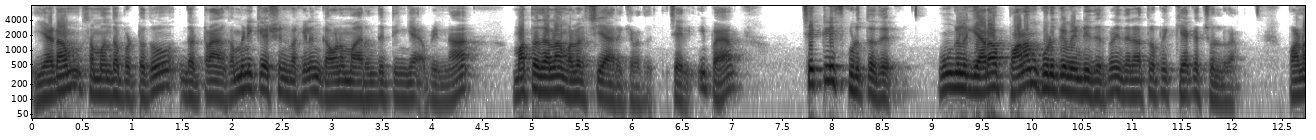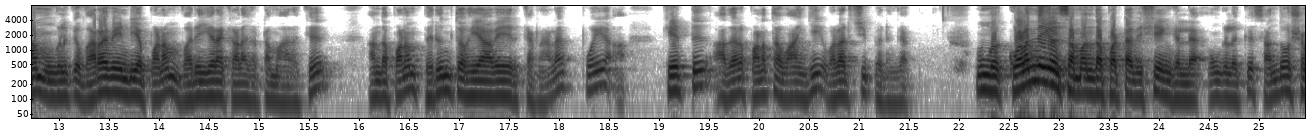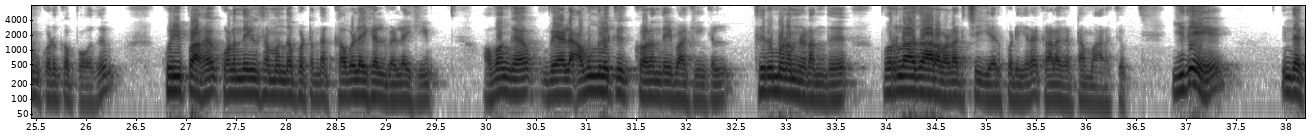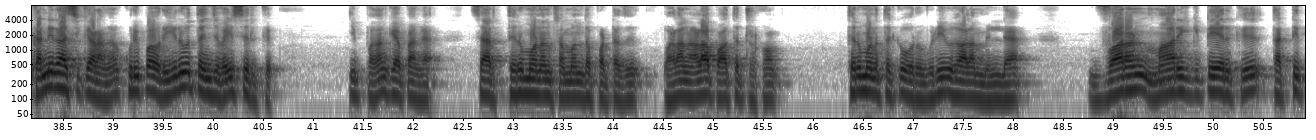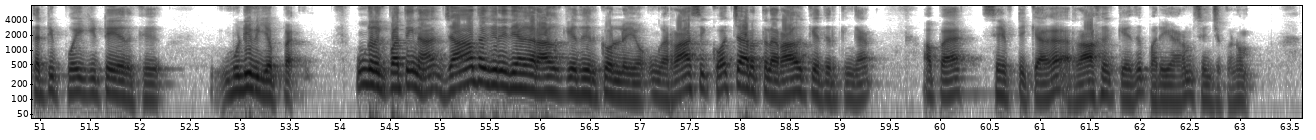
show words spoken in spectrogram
இடம் சம்மந்தப்பட்டதும் இந்த ட்ரா கம்யூனிகேஷன் வகையிலும் கவனமாக இருந்துட்டீங்க அப்படின்னா மற்றதெல்லாம் வளர்ச்சியாக இருக்கிறது. சரி இப்போ செக்லிஸ்ட் கொடுத்தது. உங்களுக்கு யாராவது பணம் கொடுக்க வேண்டியது இருக்குன்னு இந்த நேரத்தில் போய் கேட்க சொல்லுவேன். பணம் உங்களுக்கு வர வேண்டிய பணம் வருகிற காலகட்டமாக இருக்குது அந்த பணம் பெருந்தொகையாகவே இருக்கிறனால போய் கேட்டு அதில் பணத்தை வாங்கி வளர்ச்சி பெறுங்க. உங்கள் குழந்தைகள் சம்மந்தப்பட்ட விஷயங்களில் உங்களுக்கு சந்தோஷம் கொடுக்க போகுது. குறிப்பாக குழந்தைகள் சம்மந்தப்பட்ட அந்த கவலைகள் விலகி அவங்க வேலை அவங்களுக்கு குழந்தை பாக்கியங்கள் திருமணம் நடந்து பொருளாதார வளர்ச்சி ஏற்படுகிற காலகட்டமாக இருக்குது இதே இந்த கன்னிராசிக்காரங்க குறிப்பாக ஒரு இருபத்தஞ்சி வயசு இருக்குது இப்போ தான் கேட்பாங்க சார் திருமணம் சம்மந்தப்பட்டது பல நாளாக பார்த்துட்ருக்கோம் திருமணத்துக்கு ஒரு விடிவு காலம் இல்லை. வரன் மாறிக்கிட்டே இருக்குது தட்டி தட்டி போய்கிட்டே இருக்குது முடிவு எப்போ? உங்களுக்கு பார்த்தீங்கன்னா ஜாதக ரீதியாக ராகுக்கு எது இருக்கோ இல்லையோ உங்கள் ராசி கோச்சாரத்தில் ராகுக்கு எது இருக்குங்க. அப்போ சேஃப்டிக்காக ராகுக்கு எது பரிகாரம் செஞ்சுக்கணும்.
